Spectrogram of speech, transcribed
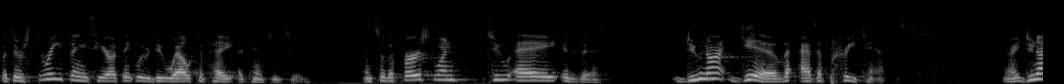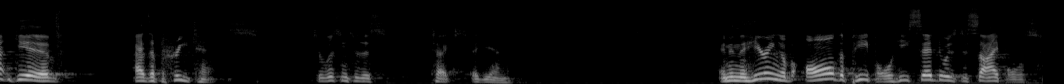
but there's three things here I think we would do well to pay attention to. And so the first one, 2a, is this. Do not give as a pretense. All right, do not give as a pretense. So listen to this text again. And in the hearing of all the people, he said to his disciples,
